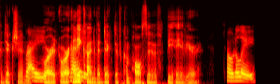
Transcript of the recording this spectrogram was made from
addiction Right, or, or any kind of addictive compulsive behavior. Totally.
